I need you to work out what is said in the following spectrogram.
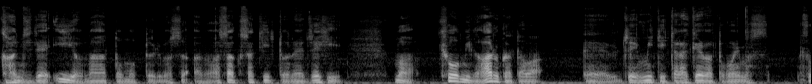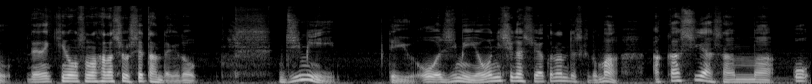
感じでいいよなと思っております。あの、浅草キッドね、ぜひ、まあ、興味がある方は、えー、ぜひ見ていただければと思います。そう。でね、昨日その話をしてたんだけど、ジミーっていう、おジミー大西が主役なんですけど、まあ、明石家さんまを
